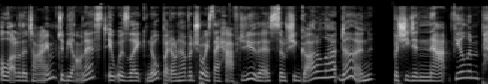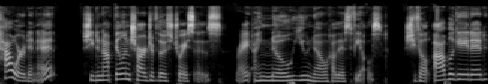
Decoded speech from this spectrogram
a lot of the time, to be honest. It was like, nope, I don't have a choice. I have to do this. So she got a lot done, but she did not feel empowered in it. She did not feel in charge of those choices, right? I know you know how this feels. She felt obligated.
